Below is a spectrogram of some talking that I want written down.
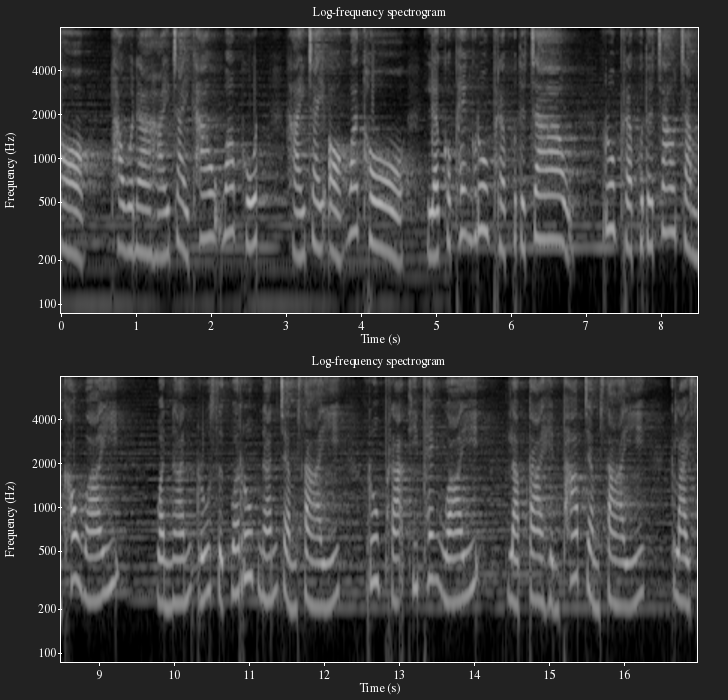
ออก ภาวนาหายใจเข้าว่าพุทธหายใจออกว่าโท แล้วก็เพ่งรูปพระพุทธเจ้า รูปพระพุทธเจ้าจำเข้าไว้ วันนั้นรู้สึกว่ารูปนั้นแจ่มใส รูปพระที่เพ่งไว้ หลับตาเห็นภาพแจ่มใส กลายส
